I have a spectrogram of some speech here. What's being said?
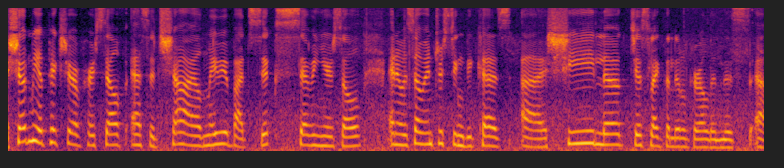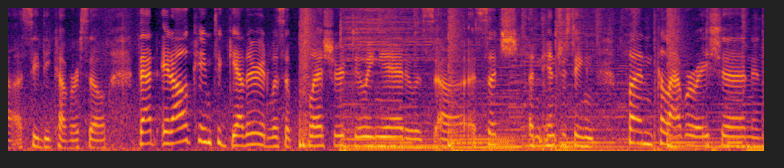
showed me a picture of herself as a child, maybe about six, seven years old, and it was so interesting because uh, she looked just like the little girl in this uh, CD cover. So that it all came together. It was a pleasure doing it. It was uh, such an interesting, fun collaboration. And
